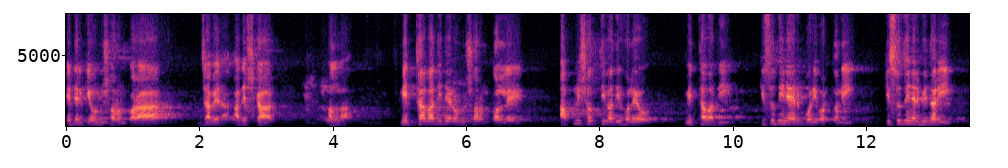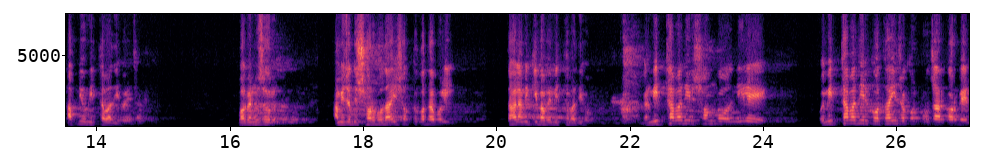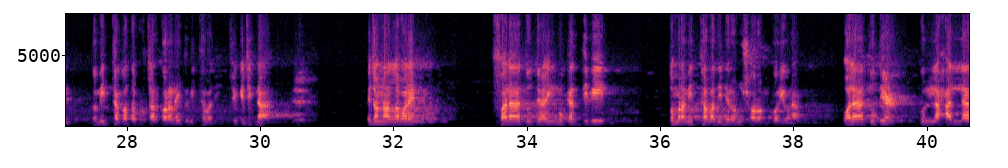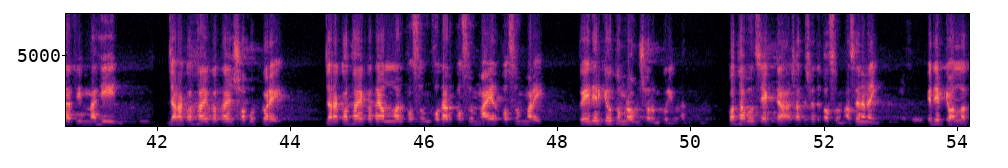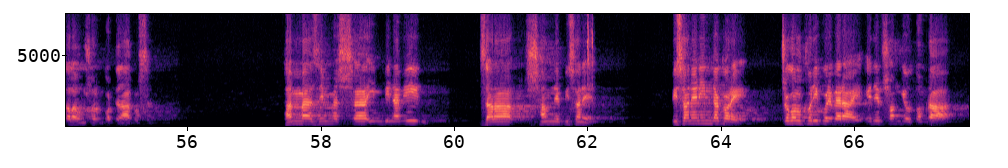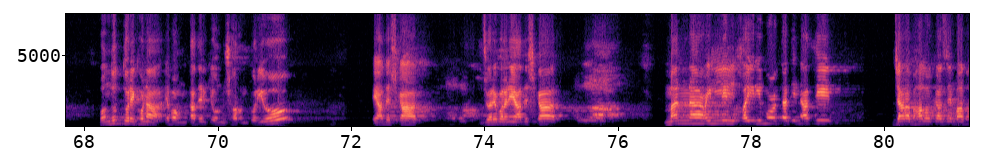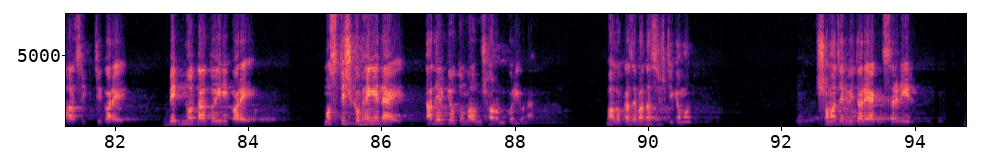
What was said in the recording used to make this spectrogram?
এদেরকে অনুসরণ করা যাবে না। আদেশকার আল্লাহ। মিথ্যাবাদীদের অনুসরণ করলে আপনি সত্যিবাদী হলেও মিথ্যাবাদী কিছুদিনের পরিবর্তনেই কিছুদিনের ভিতরেই আপনিও মিথ্যাবাদী হয়ে যাবেন। বলবেন, হুজুর, আমি যদি সর্বদাই সত্য কথা বলি, তাহলে আমি কীভাবে মিথ্যাবাদী হব? কারণ মিথ্যাবাদীর সঙ্গ নিলে ওই মিথ্যাবাদীর কথাই যখন প্রচার করবেন, তো মিথ্যা কথা প্রচার করাটাই তো মিথ্যাবাদী। ঠিক ঠিক না? এজন্য আল্লাহ বলেন, ফালা তুতিল মুকাদ্দিবিন। তোমরা মিথ্যাবাদীদের অনুসরণ করিও না। ওয়ালা তুতি কুল্লা হাল্লাফিন মাহিন। যারা কথায় কথায় শপথ করে, যারা কথায় কথায় আল্লাহর কসম, খোদার কসম, মায়ের কসম মারে, তো এদেরকেও তোমরা অনুসরণ করিও না। কথা বলছে একটা, সাথে সাথে কসম, আছে না নাই? এদেরকেও আল্লাহ তাআলা অনুসরণ করতে না করছেন যারা সামনে পিছনে পিছনে নিন্দা করে, চগলখড়ি করে বেড়ায়, এদের সঙ্গেও তোমরা বন্ধুত্ব রেখো না এবং তাদেরকে অনুসরণ করিও এই আদেশকার। জোরে বলেন, এই মুতাদিন আতিম যারা ভালো কাজে বাধা সৃষ্টি করে, বিঘ্নতা তৈরি করে, মস্তিষ্ক ভেঙে দেয়, তাদেরকেও তোমরা অনুসরণ করিও না। ভালো কাজে বাধা সৃষ্টি কেমন? সমাজের ভিতরে এক শ্রেণির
